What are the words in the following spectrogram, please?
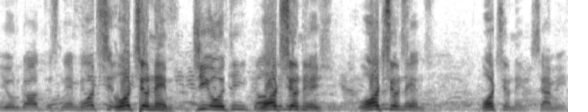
your God's name is What's what's your name? G-O-D. God What's in your name? English. What's your name? sense. What's your name? Sammy.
